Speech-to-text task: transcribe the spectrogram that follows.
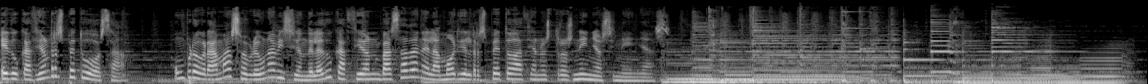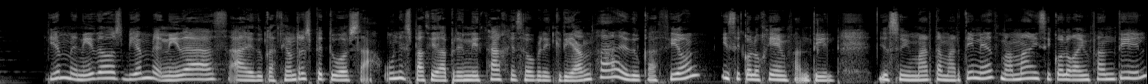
Educación Respetuosa, un programa sobre una visión de la educación basada en el amor y el respeto hacia nuestros niños y niñas. Bienvenidos, bienvenidas a Educación Respetuosa, un espacio de aprendizaje sobre crianza, educación y psicología infantil. Yo soy Marta Martínez, mamá y psicóloga infantil,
